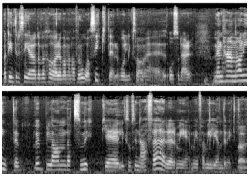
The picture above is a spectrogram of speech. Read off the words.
varit intresserad av att höra vad man har för åsikter och, liksom, Ja. eh, och sådär. Mhm. Men han har inte beblandat så mycket liksom, sina affärer med, med familjen direkt. Nej.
